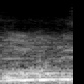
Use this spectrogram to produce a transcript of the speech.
Thank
